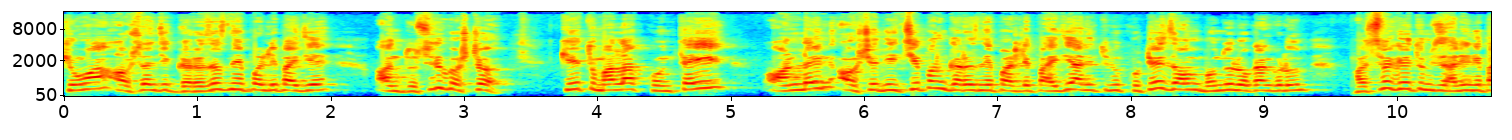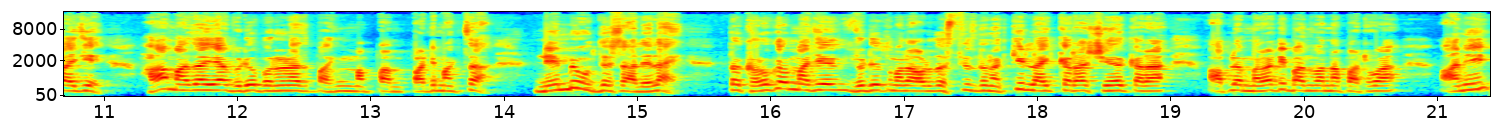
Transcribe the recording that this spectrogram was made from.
किंवा औषधांची गरजच नाही पडली पाहिजे. आणि दुसरी गोष्ट की तुम्हाला कोणत्याही ऑनलाईन औषधीची पण गरज नाही पडली पाहिजे आणि तुम्ही कुठे जाऊन बंधू लोकांकडून फसवेगिरी तुमची झाली नाही पाहिजे. हा माझा या व्हिडिओ बनवण्याचा पा- पा- पाठीमागचा नेहमी उद्देश आलेला आहे. तर खरोखर माझे व्हिडिओ तुम्हाला आवडत असतील तर नक्की लाईक करा शेअर करा आपल्या मराठी बांधवांना पाठवा आणि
